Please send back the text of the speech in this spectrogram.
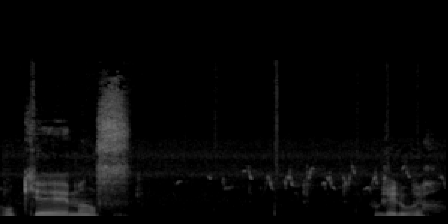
Ok, mince. Faut que j'aille l'ouvrir.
